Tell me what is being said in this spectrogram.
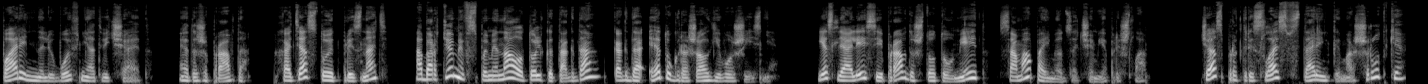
Парень на любовь не отвечает. Это же правда. Хотя, стоит признать, об Артёме вспоминала только тогда, когда Эд угрожал его жизни. Если Олеся и правда что-то умеет, сама поймет, зачем я пришла. Час протряслась в старенькой маршрутке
